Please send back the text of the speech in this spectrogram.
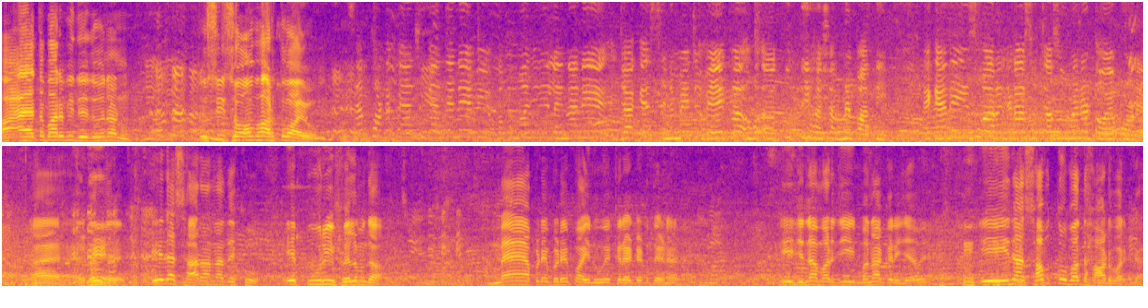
ਆ ਐਤਵਾਰ ਵੀ ਦੇ ਦਿਓ ਇਹਨਾਂ ਨੂੰ। ਤੁਸੀਂ ਸੋਮਵਾਰ ਤੋਂ ਆਇਓ। ਕਹਿੰਦੇ ਨੇ ਵੀ ਬਕਮਾ ਜੀ ਨੇ ਇਹਨਾਂ ਨੇ ਜਾ ਕੇ ਸਿਨੇਮੇ ਚ ਵੇਖ ਅ, ਕੁੱਤੀ ਹਸ਼ਰ ਨੇ ਪਾਤੀ। ਇਹ ਕਹਿੰਦੇ ਇਸ ਵਾਰ ਜਿਹੜਾ ਸੁੱਚਾ ਸੂਮੇ ਨੇ ਟੋਏ ਪਾਉਣੇ ਨੇ। ਹੈ ਇਹਦਾ ਸਾਰਾ ਨਾ ਦੇਖੋ ਇਹ ਪੂਰੀ ਫਿਲਮ ਦਾ ਮੈਂ ਆਪਣੇ ਬੜੇ ਭਾਈ ਨੂੰ ਇਹ ਕ੍ਰੈਡਿਟ ਦੇਣਾ। ਇਹ ਜਿੰਨਾ ਮਰਜ਼ੀ ਮਨਾ ਕਰੀ ਜਾਵੇ। ਇਹ ਇਹਦਾ ਸਭ ਤੋਂ ਵੱਧ ਹਾਰਡ ਵਰਕ ਹੈ।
